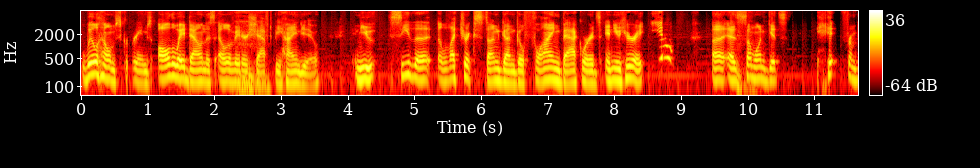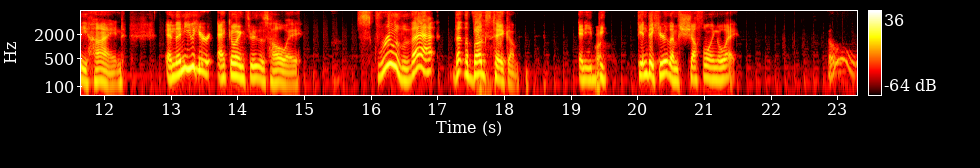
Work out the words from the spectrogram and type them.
Wilhelm screams all the way down this elevator shaft behind you, and you see the electric stun gun go flying backwards, and you hear a yelp uh, as someone gets hit from behind, and then you hear echoing through this hallway. Screw that! That the bugs take them, and you Wow. begin to hear them shuffling away. Oh.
